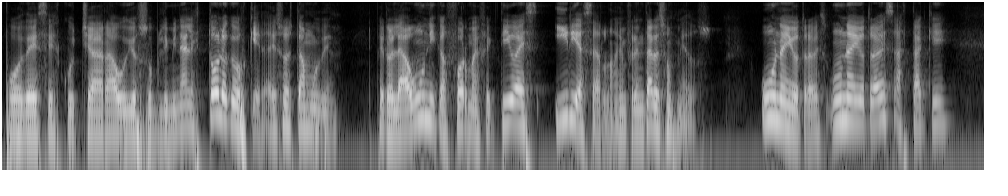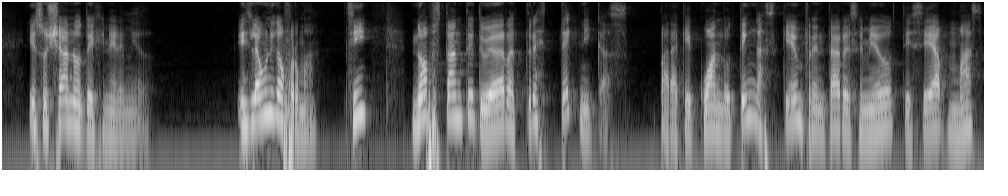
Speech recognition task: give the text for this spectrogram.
puedes escuchar audios subliminales, todo lo que vos quieras, eso está muy bien. Pero la única forma efectiva es ir y hacerlo, enfrentar esos miedos. Una y otra vez, una y otra vez hasta que eso ya no te genere miedo. Es la única forma, ¿sí? No obstante, te voy a dar tres técnicas para que cuando tengas que enfrentar ese miedo te sea más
